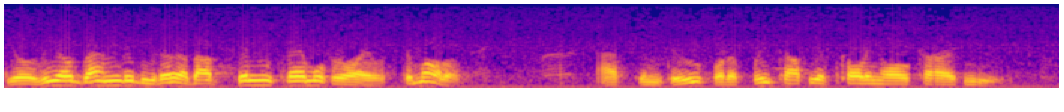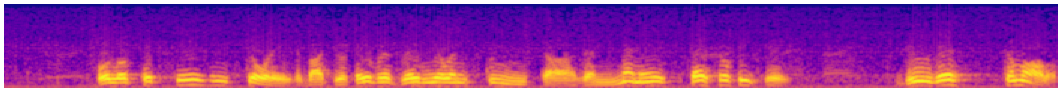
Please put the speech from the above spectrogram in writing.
your Rio Grande dealer about Sinclair motor oils tomorrow. Ask him, too, for a free copy of Calling All Cars News. Full of pictures and stories about your favorite radio and screen stars and many special features. Do this tomorrow.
